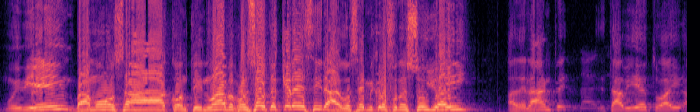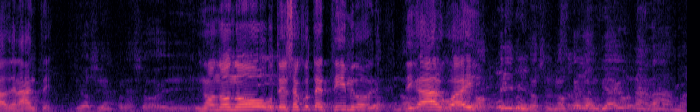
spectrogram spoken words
Muy bien, vamos a continuar. Profesor, ¿usted quiere decir algo? Ese micrófono es suyo ahí. Adelante. Está abierto ahí, adelante. Yo siempre soy No, no, no, usted sabe que usted es tímido. Diga algo ahí. no tímido, sino que donde hay una dama.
